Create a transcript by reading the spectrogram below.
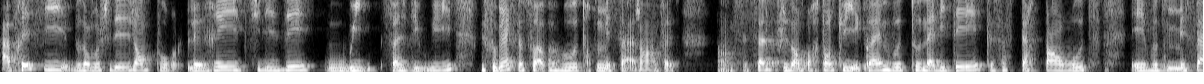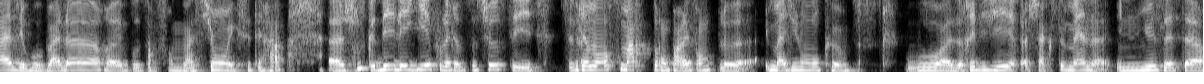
Après, si vous embauchez des gens pour les réutiliser, oui, ça je dis oui. Mais il faut bien que ce soit votre message en fait. Hein, C'est ça le plus important, qu'il y ait quand même votre tonalité, que ça se perde pas en route, et votre message et vos valeurs, euh, vos informations, etc. Euh, je trouve que déléguer pour les réseaux sociaux, c'est c'est vraiment smart. Quand, par exemple, euh, imaginons que vous rédigez chaque semaine une newsletter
